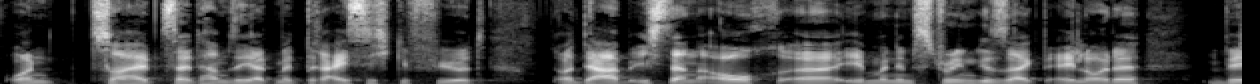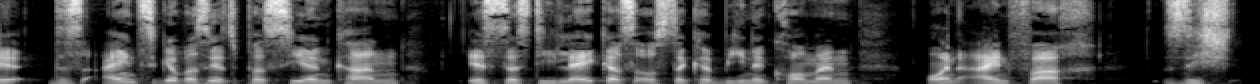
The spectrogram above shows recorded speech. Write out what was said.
und zur Halbzeit haben sie halt mit 30 geführt. Und da habe ich dann auch äh, eben in dem Stream gesagt, ey Leute, wir, das Einzige, was jetzt passieren kann, ist, dass die Lakers aus der Kabine kommen und einfach sich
